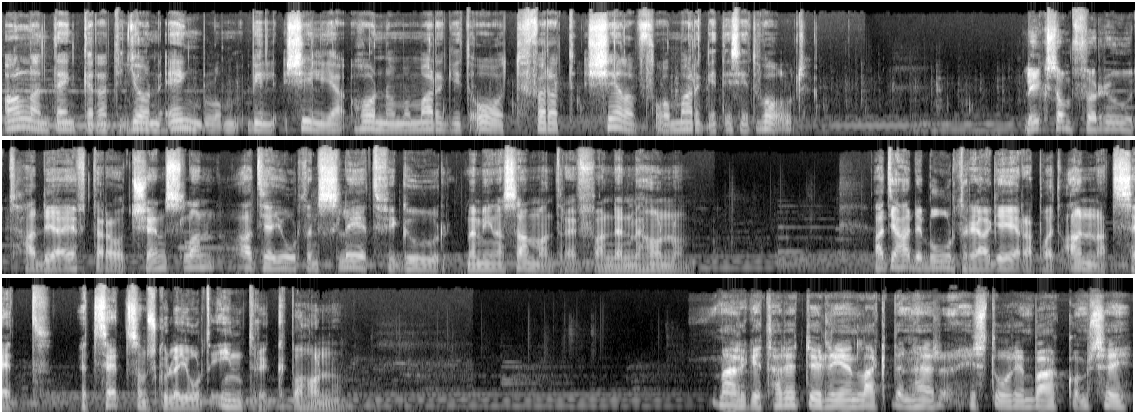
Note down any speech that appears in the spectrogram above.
Allan tänker att John Engblom vill skilja honom och Margit åt för att själv få Margit i sitt våld. Liksom förut hade jag efteråt känslan att jag gjort en slät figur med mina sammanträffanden med honom. Att jag hade bort reagera på ett annat sätt. Ett sätt som skulle gjort intryck på honom. Margit hade tydligen lagt den här historien bakom sig.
